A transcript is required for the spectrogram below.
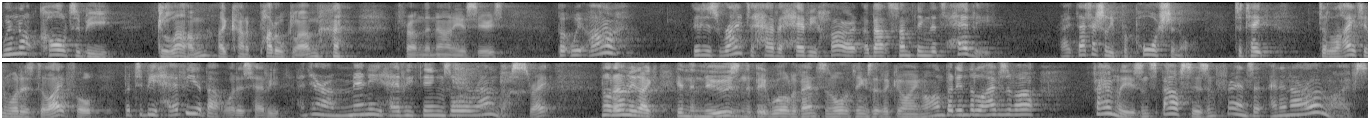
we're not called to be glum, like kind of Puddleglum from the Narnia series, but we are, it is right to have a heavy heart about something that's heavy. Right? That's actually proportional to take delight in what is delightful, but to be heavy about what is heavy. And there are many heavy things all around us, right? Not only like in the news and the big world events and all the things that are going on, but in the lives of our families and spouses and friends and in our own lives.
